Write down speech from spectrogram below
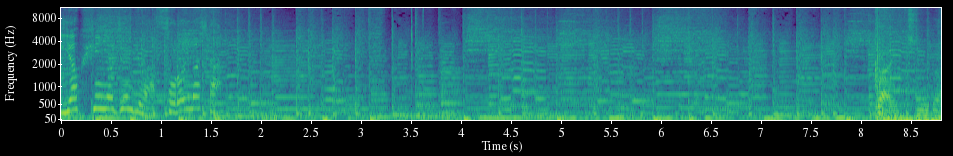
医薬品の準備は揃いました。害虫が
